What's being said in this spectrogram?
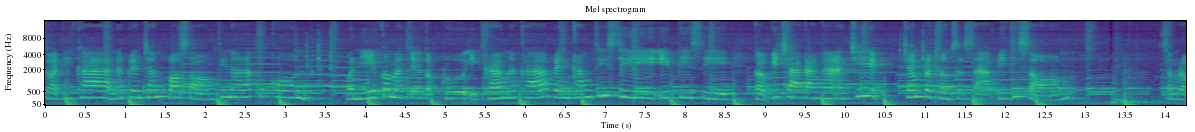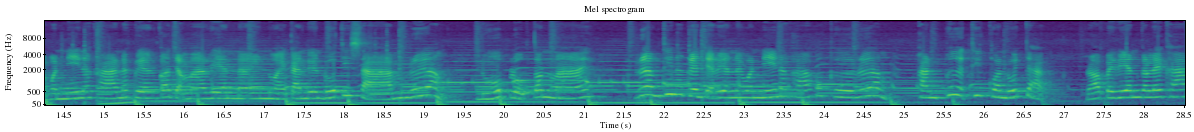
สวัสดีค่ะ นักเรียนชั้นป .2 ที่น่ารักทุกคน วันนี้ก็มาเจอกับครูอีกครั้งนะคะ เป็นครั้งที่ 4 EP 4กับวิชาการงานอาชีพ ชั้นประถมศึกษาปีที่ 2 สำหรับวันนี้นะคะ นักเรียนก็จะมาเรียนในหน่วยการเรียนรู้ที่ 3 เรื่อง หนูปลูกต้นไม้ เรื่องที่นักเรียนจะเรียนในวันนี้นะคะ ก็คือเรื่องพันธุ์พืชที่ควรรู้จัก เราไปเรียนกันเลยค่ะ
